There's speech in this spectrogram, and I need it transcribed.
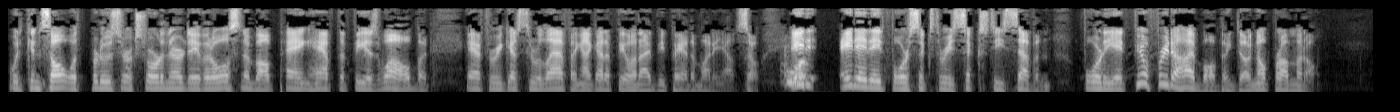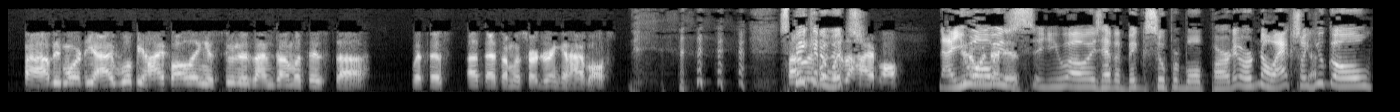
would consult with producer extraordinaire David Olson about paying half the fee as well, but after he gets through laughing, I got a feeling I'd be paying the money out. So eight eight eight eight four six three sixty seven forty eight. Feel free to highball, Big Dog. No problem at all. Uh, I'll be more. Yeah, I will be highballing as soon as I'm done with this. Uh, with this, uh, that's I'm going to start drinking highballs. Speaking of way, what which, highball? Now you, know always you always have a big Super Bowl party, or no? Actually, you go.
